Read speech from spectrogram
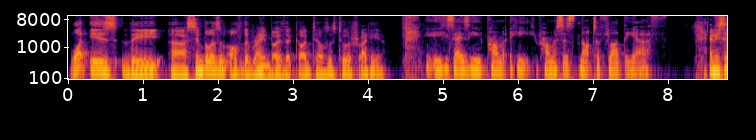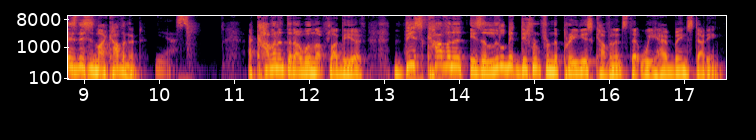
What is the uh, symbolism of the rainbow that God tells us to us right here? He, he says he, prom- he, he promises not to flood the earth. And he says, this is my covenant. Yes. a covenant that I will not flood the earth. This covenant is a little bit different from the previous covenants that we have been studying.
